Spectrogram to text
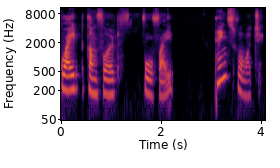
Quiet Comfort 45. Thanks for watching.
